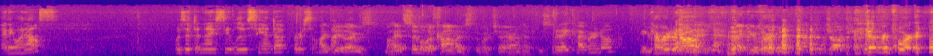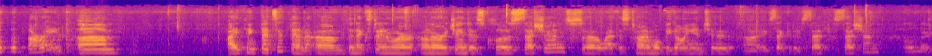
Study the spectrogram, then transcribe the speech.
Anyone else? Was it did I see Lou's hand up or I something? did, I was, I had similar comments to what Sharon had to say. Did I cover it all? You covered it all? Thank you very much. Good report. All right. Um, I think that's it then. Um, The next item our- on our agenda is closed session. So at this time, we'll be going into uh, executive se- session. I'll make,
